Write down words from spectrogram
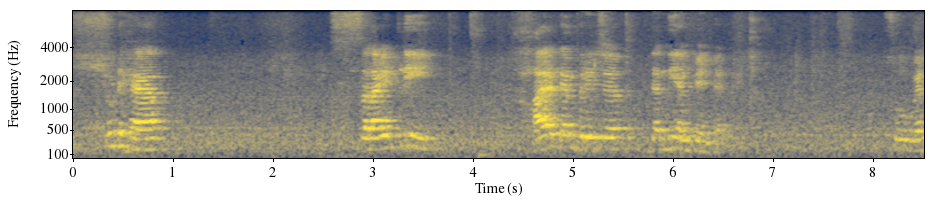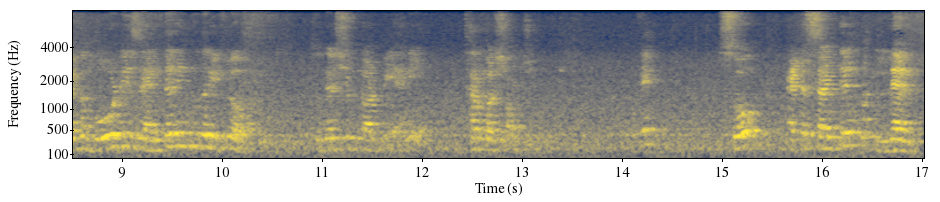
should have slightly higher temperature than the ambient temperature. So when the board is entering to the reflow, so there should not be any thermal shock. Okay, so at a certain length,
